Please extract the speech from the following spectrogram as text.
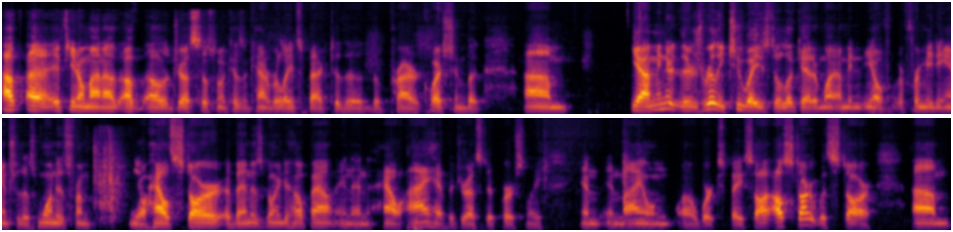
uh, if you don't mind, I'll, I'll, address this one because it kind of relates back to the the prior question. But um, yeah, I mean, there, there's really two ways to look at it. One, I mean, you know, for, for, me to answer this, one is from you know how Star Event is going to help out, and then how I have addressed it personally in in my own uh, workspace. So I'll start with Star. Um,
